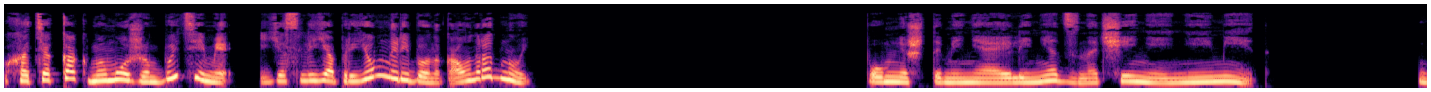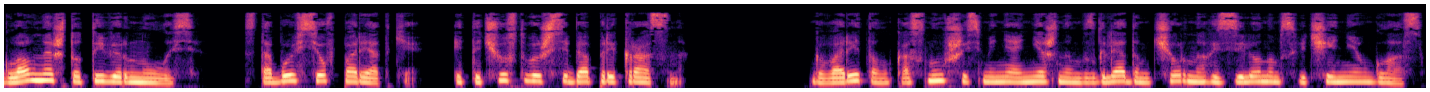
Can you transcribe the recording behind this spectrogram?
Хотя как мы можем быть ими, если я приемный ребенок, а он родной? Помнишь ты меня или нет, значения не имеет. Главное, что ты вернулась. С тобой все в порядке, и ты чувствуешь себя прекрасно. Говорит он, коснувшись меня нежным взглядом черных с зеленым свечением глаз.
